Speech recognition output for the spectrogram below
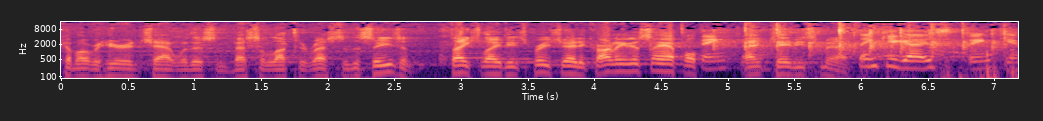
come over here and chat with us. And best of luck the rest of the season. Thanks, ladies. Appreciate it. Karlina Sample Thank you. and Katie Smith. Thank you guys. Thank you.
